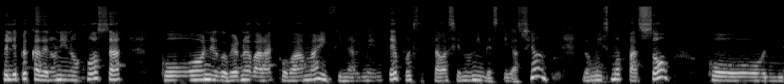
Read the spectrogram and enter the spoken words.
Felipe Calderón Hinojosa con el gobierno de Barack Obama y finalmente pues estaba haciendo una investigación. Lo mismo pasó con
